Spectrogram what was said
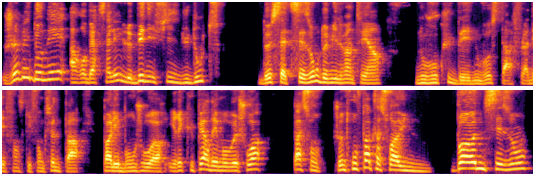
je vais donner à Robert Salé le bénéfice du doute de cette saison 2021. Nouveau QB, nouveau staff, la défense qui fonctionne pas, pas les bons joueurs. Il récupère des mauvais choix. Passons. Je ne trouve pas que ça soit une bonne saison.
